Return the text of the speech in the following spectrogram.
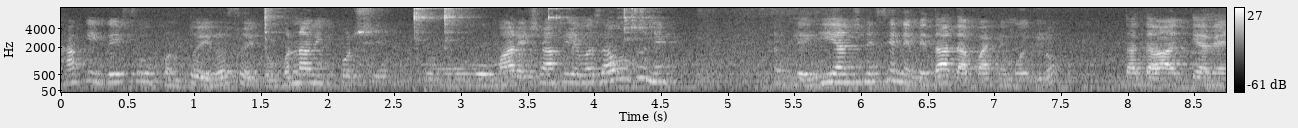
થાકી ગઈશું, પણ તોય રસોઈ તો બનાવવી જ પડશે. તો મારે શાક લેવા જવું છું ને, એટલે હિયાંશને છે ને મેં દાદા પાસે મોકલો. દાદા અત્યારે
